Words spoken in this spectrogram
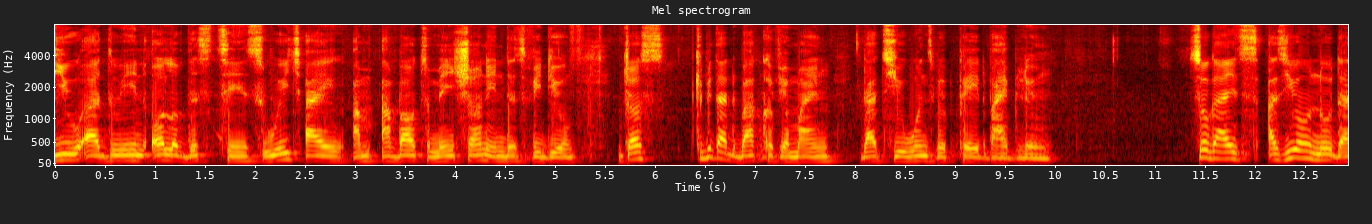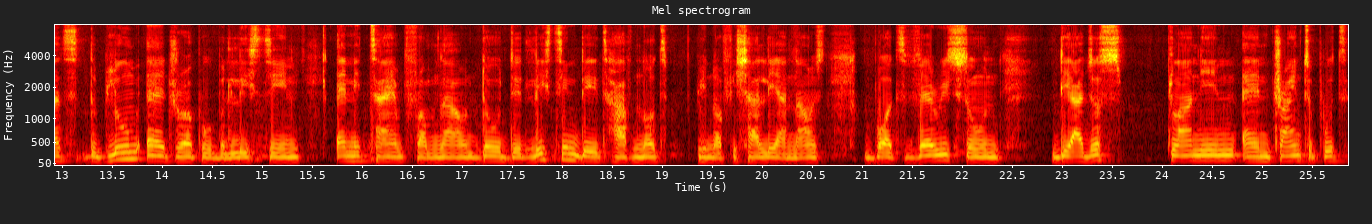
you are doing all of these things which i am about to mention in this video. Just keep it at the back of your mind that you won't be paid by Blum. So guys as you all know that the Blum airdrop will be listing anytime from now though the listing date have not been officially announced but very soon they are just planning and trying to put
